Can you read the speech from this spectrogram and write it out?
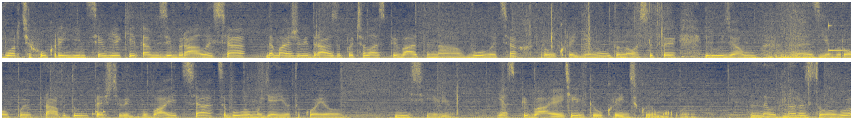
творчих українців, які там зібралися, де майже відразу почала співати на вулицях про Україну, доносити людям е, з Європи правду, те, що відбувається. Це було моєю такою місією. Я співаю тільки українською мовою. Неодноразово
